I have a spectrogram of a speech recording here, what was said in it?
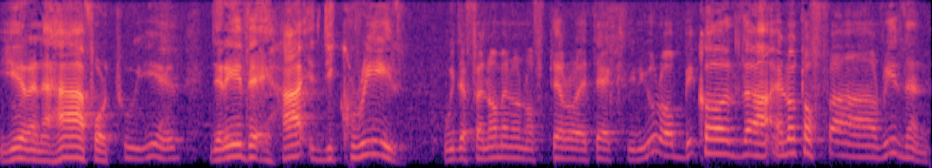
year and a half or two years, there is a high decrease with the phenomenon of terror attacks in Europe because uh, a lot of uh, reasons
